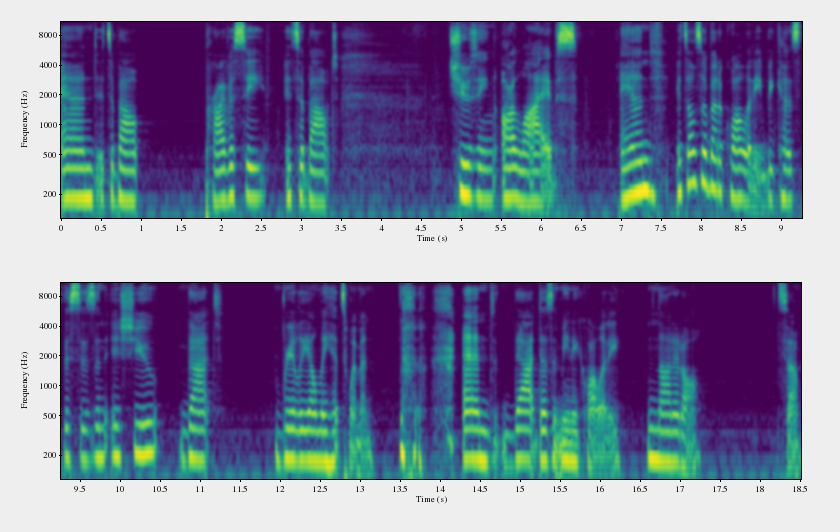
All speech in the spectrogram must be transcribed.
And it's about privacy, it's about choosing our lives. And it's also about equality because this is an issue that really only hits women. and that doesn't mean equality, not at all. So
